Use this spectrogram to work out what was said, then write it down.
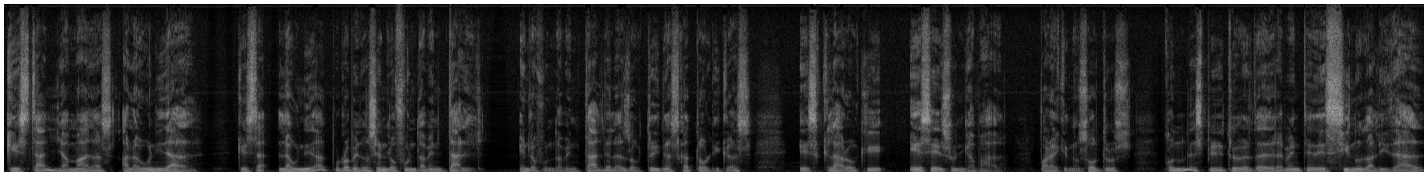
que están llamadas a la unidad, que está la unidad por lo menos en lo fundamental. En lo fundamental de las doctrinas católicas es claro que ese es un llamado para que nosotros, con un espíritu verdaderamente de sinodalidad,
